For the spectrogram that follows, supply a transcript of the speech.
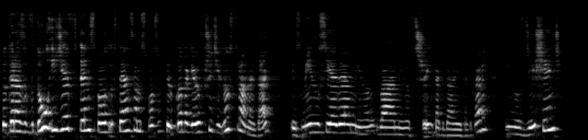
to teraz w dół idzie w ten, spo, w ten sam sposób, tylko tak jakby w przeciwną stronę, tak? Czyli jest minus 1, minus 2, minus 3 i tak dalej, i tak dalej, minus 10,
